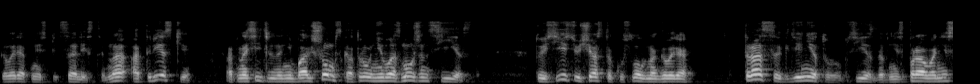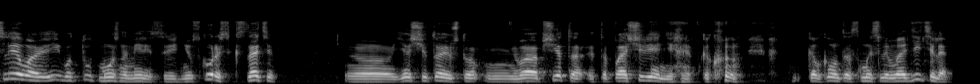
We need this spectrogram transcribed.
говорят мне специалисты, на отрезке относительно небольшом, с которого невозможен съезд. То есть есть участок, условно говоря, трассы, где нету съездов ни справа, ни слева, и вот тут можно мерить среднюю скорость. Кстати, Э, я считаю, что вообще-то это поощрение в каком- каком-то смысле водителя.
